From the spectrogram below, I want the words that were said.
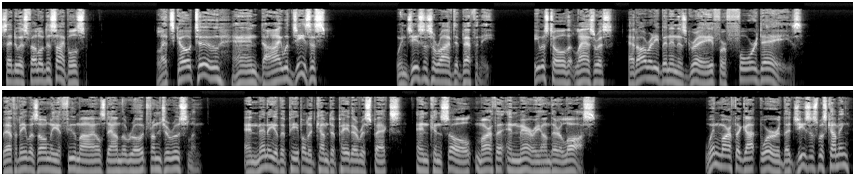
said to his fellow disciples, Let's go too and die with Jesus. When Jesus arrived at Bethany, he was told that Lazarus had already been in his grave for four days. Bethany was only a few miles down the road from Jerusalem, and many of the people had come to pay their respects and console Martha and Mary on their loss. When Martha got word that Jesus was coming,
